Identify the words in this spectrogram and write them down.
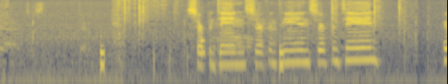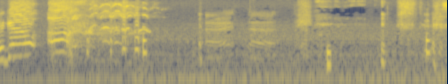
Yeah, just. Serpentine, serpentine, serpentine. Here we go. Oh! Alright, uh. It disappeared.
